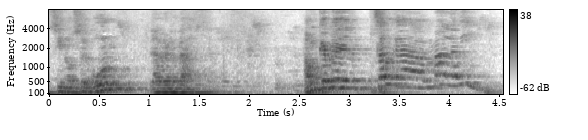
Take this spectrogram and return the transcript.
sino según la verdad. Aunque me salga mal a mí.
